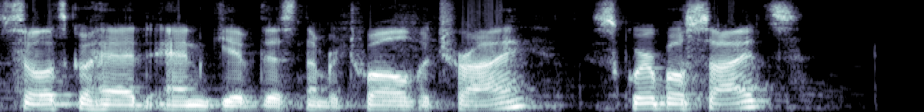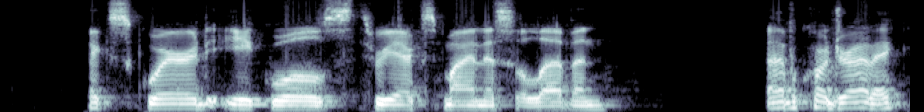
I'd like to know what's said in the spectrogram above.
So let's go ahead and give this number 12 a try. Square both sides. x squared equals 3x minus 11. I have a quadratic,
